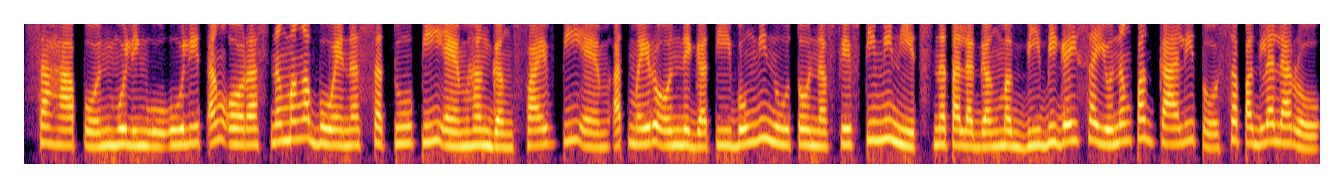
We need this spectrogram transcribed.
sa hapon muling uulit ang oras ng mga buenas sa 2pm hanggang 5pm at mayroon negatibong minuto na 50 minutes na talagang magbibigay sayo ng pagkalito sa paglalaro,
